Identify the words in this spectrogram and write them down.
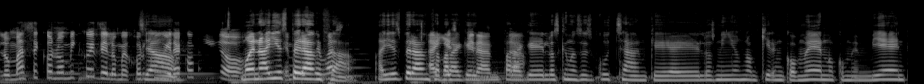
lo- más económico y de lo mejor Ya. que hubiera comido. Bueno, hay esperanza. Hay esperanza Hay para esperanza. que para que los que nos escuchan, que los niños no quieren comer, no comen bien,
